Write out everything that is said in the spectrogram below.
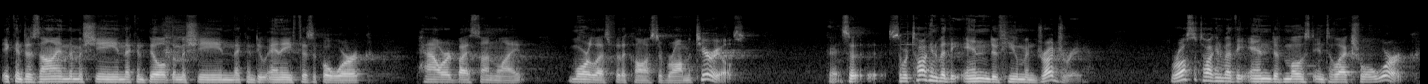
It can design the machine, that can build the machine, that can do any physical work powered by sunlight, more or less for the cost of raw materials. Okay, so, so we're talking about the end of human drudgery. We're also talking about the end of most intellectual work.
